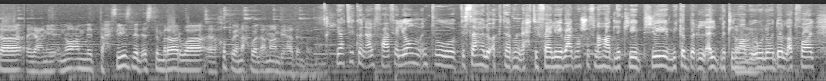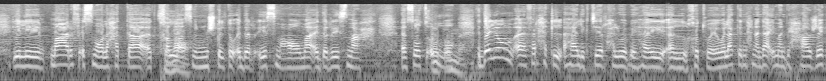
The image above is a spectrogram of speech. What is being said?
تا يعني نوع من التحفيز للاستمرار وخطوة نحو الامام بهذا البرنامج. يعطيكم ألف عافية، اليوم أنتم بتستاهلوا أكثر من احتفالية بعد ما شفنا هذا الكليب شيء بكبر القلب مثل ما بيقولوا هدول الأطفال يلي ما عرف اسمه لحتى تخلص سمعه. من مشكلته وقدر يسمعه وما قدر يسمع صوت, صوت أمه. أمه. قد إيه اليوم آه، فرحة الأهالي كثير حلوة بهي الخطوة ولكن نحن دائما بحاجة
